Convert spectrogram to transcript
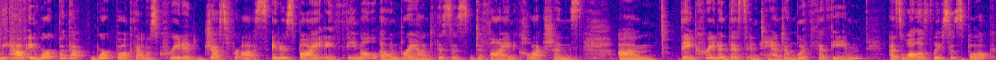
We have a workbook that, workbook that was created just for us. It is by a female-owned brand. This is Define Collections. Um, they created this in tandem with the theme as well as Lisa's book.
